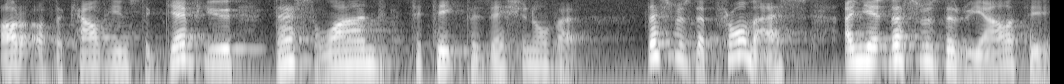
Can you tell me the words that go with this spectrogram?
Ur of the Chaldeans to give you this land to take possession of it. This was the promise, and yet this was the reality.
